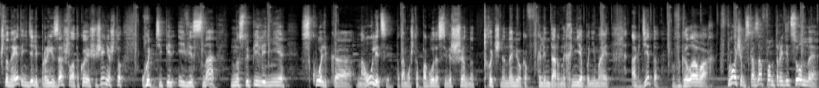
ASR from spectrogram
что на этой неделе произошла. Такое ощущение, что оттепель и весна наступили не сколько на улице, потому что погода совершенно точно намеков календарных не понимает, а где-то в головах. Впрочем, сказав вам традиционное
